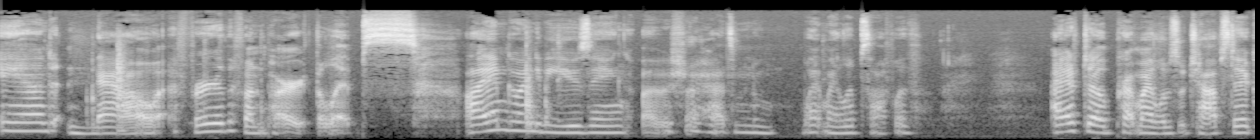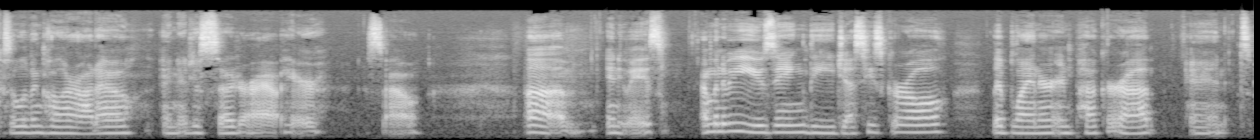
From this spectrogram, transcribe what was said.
And now for the fun part, the lips. I am going to be using, I wish I had something to wipe my lips off with. I have to prep my lips with chapstick because I live in Colorado and it's just so dry out here. So, um, anyways, I'm going to be using the Jesse's Girl lip liner in Pucker Up, and it's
